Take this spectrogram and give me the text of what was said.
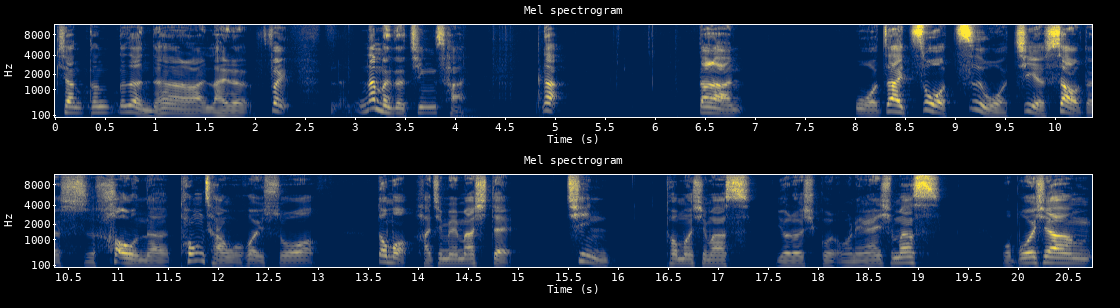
像跟跟的来的费那么的精彩。 那当然，我在做自我介绍的时候呢，通常我会说“どうもはじめまして，请ともします，よろしくお願いします”。我不会像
